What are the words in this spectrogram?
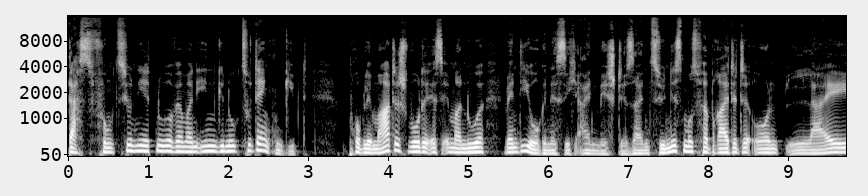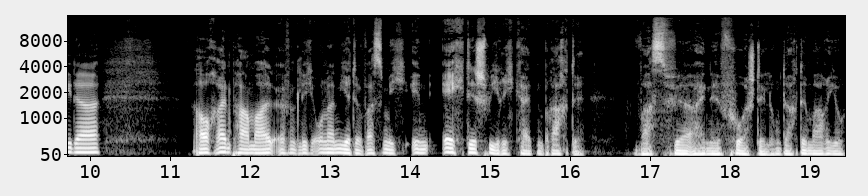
das funktioniert nur, wenn man ihnen genug zu denken gibt. Problematisch wurde es immer nur, wenn Diogenes sich einmischte, seinen Zynismus verbreitete und leider auch ein paar Mal öffentlich onanierte, was mich in echte Schwierigkeiten brachte. Was für eine Vorstellung, dachte Mario,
